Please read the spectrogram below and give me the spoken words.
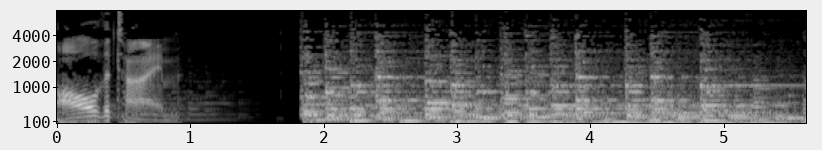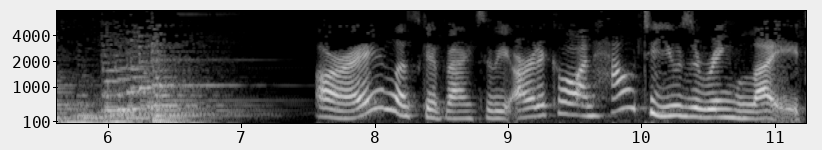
all the time? All right, let's get back to the article on how to use a ring light.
